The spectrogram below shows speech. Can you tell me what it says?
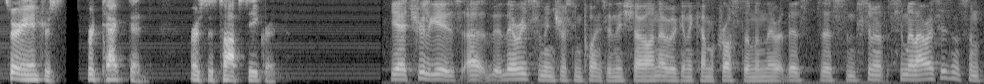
It's very interesting. Protected versus top secret. Yeah, it truly is. Uh, th- there is some interesting points in this show. I know we're going to come across them, and there, there's, there's some sim- similarities and some,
